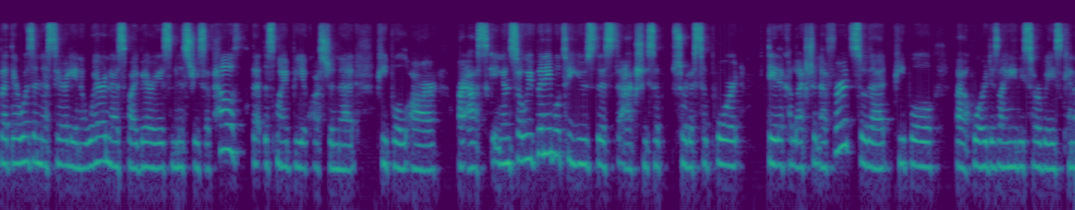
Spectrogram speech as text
but there wasn't necessarily an awareness by various ministries of health that this might be a question that people are are asking. And so we've been able to use this to actually sort of support data collection efforts so that people uh, who are designing these surveys can,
